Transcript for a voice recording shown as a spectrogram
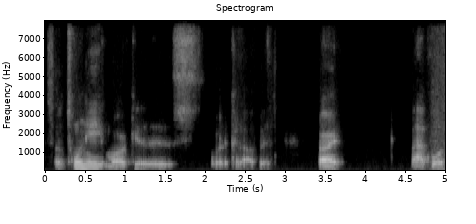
So 28 mark is where the cutoff is. All right. Bye, four.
